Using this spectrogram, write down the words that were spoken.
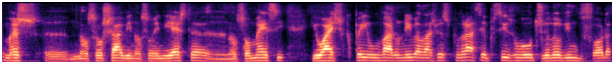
mas uh, não são Xavi, não são Iniesta, uh, não são Messi. Eu acho que para elevar o nível às vezes poderá ser preciso um outro jogador vindo de fora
